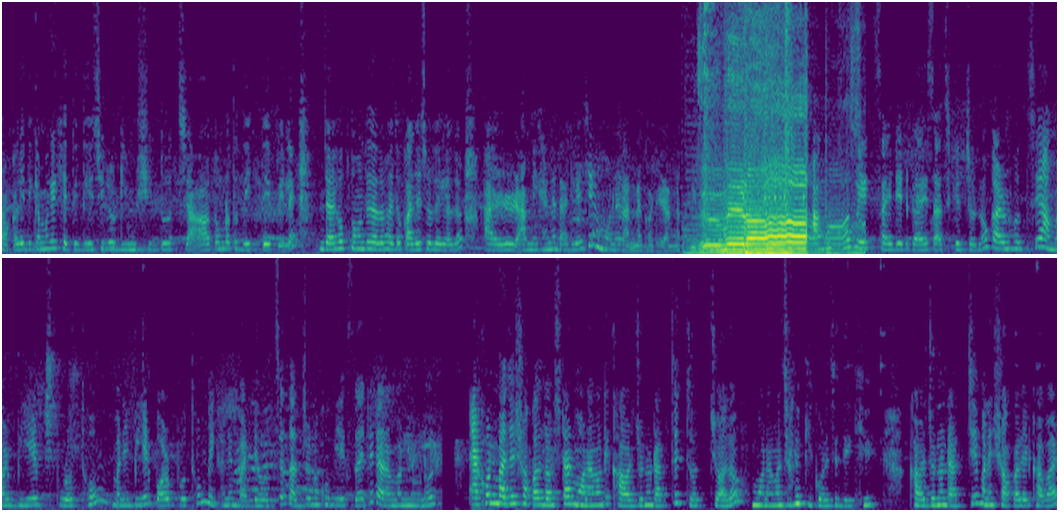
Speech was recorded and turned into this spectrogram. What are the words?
সকালের দিকে আমাকে খেতে দিয়েছিল ডিম সিদ্ধ চা তোমরা তো দেখতেই পেলে। যাই হোক তোমাদের দাদা ভাই তো কাজে চলে গেল। আর আমি এখানে দাঁড়িয়ে আছি আর মনে রান্নাঘরে রান্না আমি খুব এক্সাইটেড গাইস আজকের জন্য। কারণ হচ্ছে আমার বিয়ের প্রথম মানে বিয়ের পর প্রথম এখানে বার্থডে হচ্ছে তার জন্য খুবই এক্সাইটেড আর আমার ননদ এখন বাজে সকাল দশটার আর মনা আমাকে খাওয়ার জন্য ডাকছে। তো চলো, মনা আমার জন্য কি করেছে দেখি। খাওয়ার জন্য ডাকছে মানে সকালের খাবার।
